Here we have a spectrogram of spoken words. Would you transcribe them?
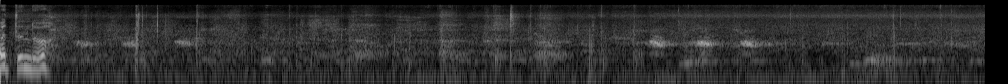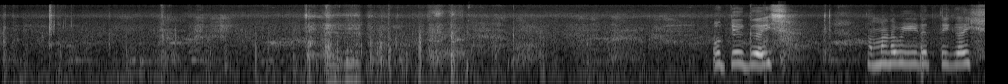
എത്തുന്നോ ഓക്കെ ഗൈസ് നമ്മുടെ വീടെത്തി guys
